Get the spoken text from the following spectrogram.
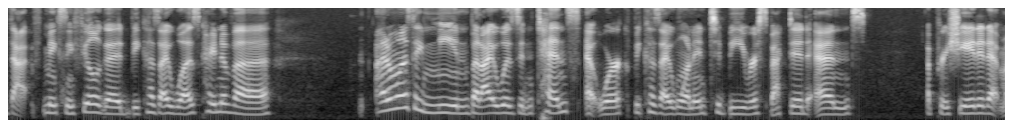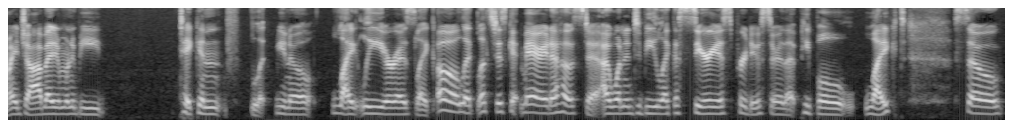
that makes me feel good because I was kind of a I don't want to say mean, but I was intense at work because I wanted to be respected and appreciated at my job. I didn't want to be taken, you know, lightly or as like, oh, like let's just get married to host it. I wanted to be like a serious producer that people liked. So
